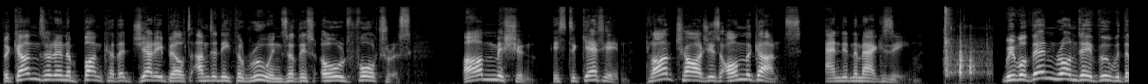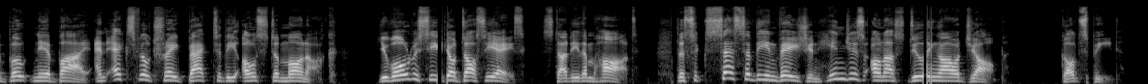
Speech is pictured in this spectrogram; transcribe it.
The guns are in a bunker that Jerry built underneath the ruins of this old fortress. Our mission is to get in, plant charges on the guns and in the magazine. We will then rendezvous with the boat nearby and exfiltrate back to the Ulster Monarch. You've all received your dossiers. Study them hard. The success of the invasion hinges on us doing our job. Godspeed.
